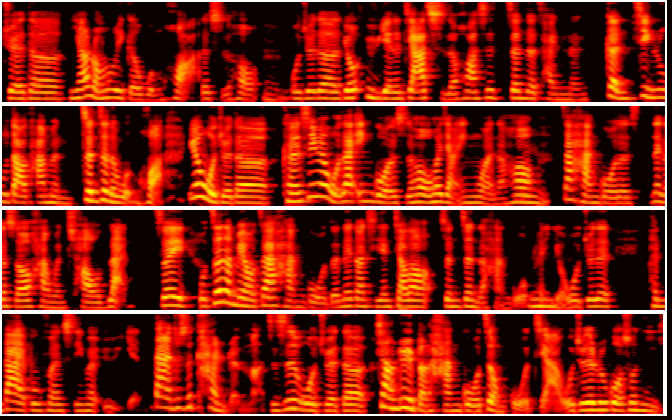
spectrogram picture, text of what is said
觉得你要融入一个文化的时候，嗯我觉得有语言的加持的话，是真的才能更进入到他们真正的文化。因为我觉得可能是因为我在英国的时候我会讲英文，然后嗯在韩国的那个时候韩文超烂，所以我真的没有在韩国的那段期间交到真正的韩国朋友。嗯我觉得。很大一部分是因为语言，当然就是看人嘛。只是我觉得像日本、韩国这种国家，我觉得如果说你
